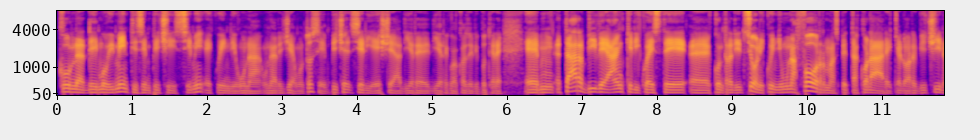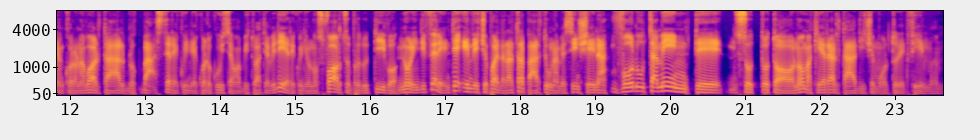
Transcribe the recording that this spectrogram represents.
con dei movimenti semplicissimi e quindi una, una regia molto semplice si riesce a dire, dire qualcosa di potere. Eh, vive anche di queste eh, contraddizioni, quindi una forma spettacolare che lo avvicina ancora una volta al blockbuster e quindi a quello cui siamo abituati a vedere, quindi uno sforzo produttivo non indifferente e invece poi dall'altra parte una messa in scena volutamente sottotono ma che in realtà dice molto del film.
